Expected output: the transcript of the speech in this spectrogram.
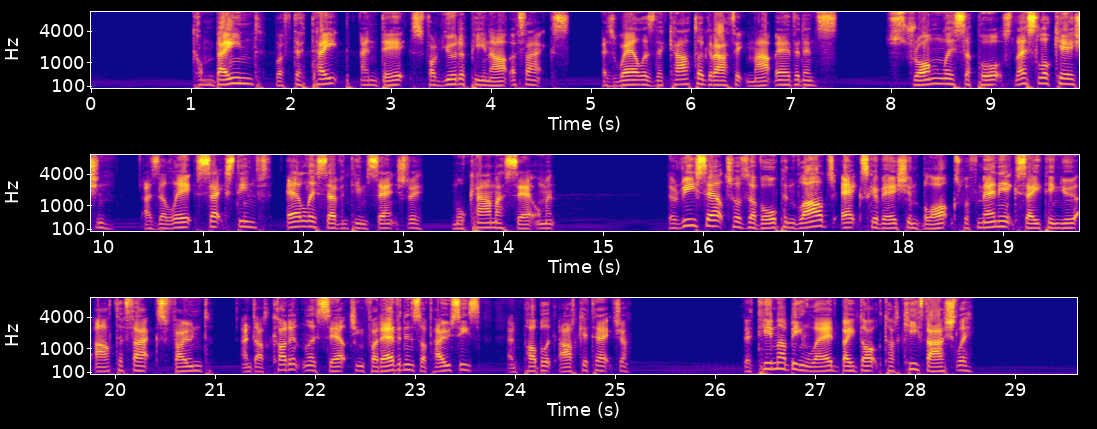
combined with the type and dates for European artefacts, as well as the cartographic map evidence, strongly supports this location as the late 16th, early 17th century Mocama settlement. The researchers have opened large excavation blocks with many exciting new artefacts found and are currently searching for evidence of houses and public architecture. The team are being led by Dr Keith Ashley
